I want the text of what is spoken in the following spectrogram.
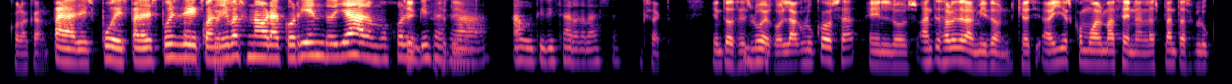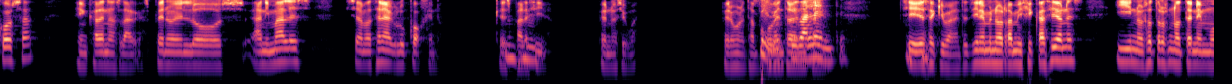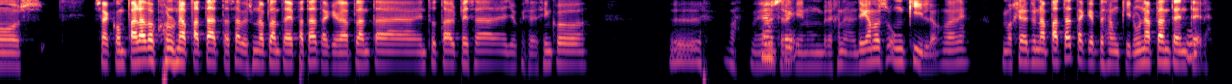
con la calma. Para después, para después de cuando llevas una hora corriendo ya, a lo mejor empiezas a, utilizar grasa. Exacto. Entonces luego la glucosa en los... Antes hablé del almidón, que ahí es como almacenan las plantas glucosa en cadenas largas, pero en los animales se almacena glucógeno, que es parecido, pero no es igual. Pero bueno, tampoco sí, es equivalente. Sí, es equivalente. Tiene menos ramificaciones y nosotros no tenemos... O sea, comparado con una patata, ¿sabes? Una planta de patata, que la planta en total pesa, yo qué sé, 5... Uh, me voy a meter aquí en un general. Digamos un kilo, ¿vale? Imagínate una patata que pesa un kilo, una planta entera.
